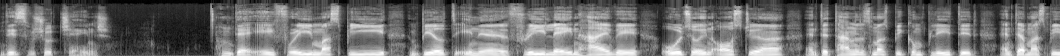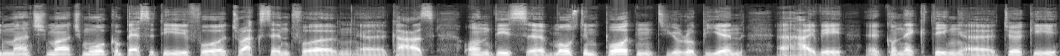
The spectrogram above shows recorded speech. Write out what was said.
this should change the A3 must be built in a three lane highway also in Austria and the tunnels must be completed and there must be much much more capacity for trucks and for uh, cars on this uh, most important European uh, highway uh, connecting uh, Turkey,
